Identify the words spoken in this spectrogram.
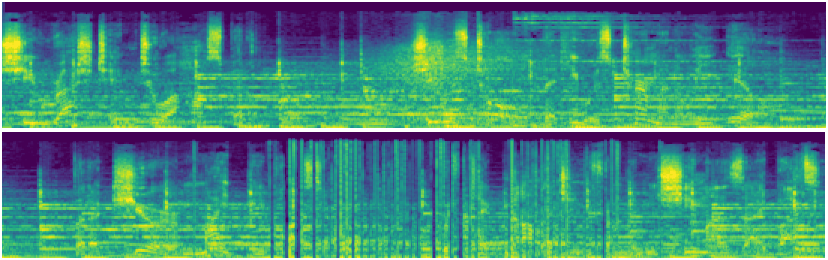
She rushed him to a hospital. She was told that he was terminally ill, but a cure might be possible Zaibatsu.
